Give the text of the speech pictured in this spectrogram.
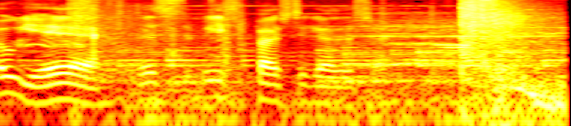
Oh yeah, this we're supposed to go this way.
